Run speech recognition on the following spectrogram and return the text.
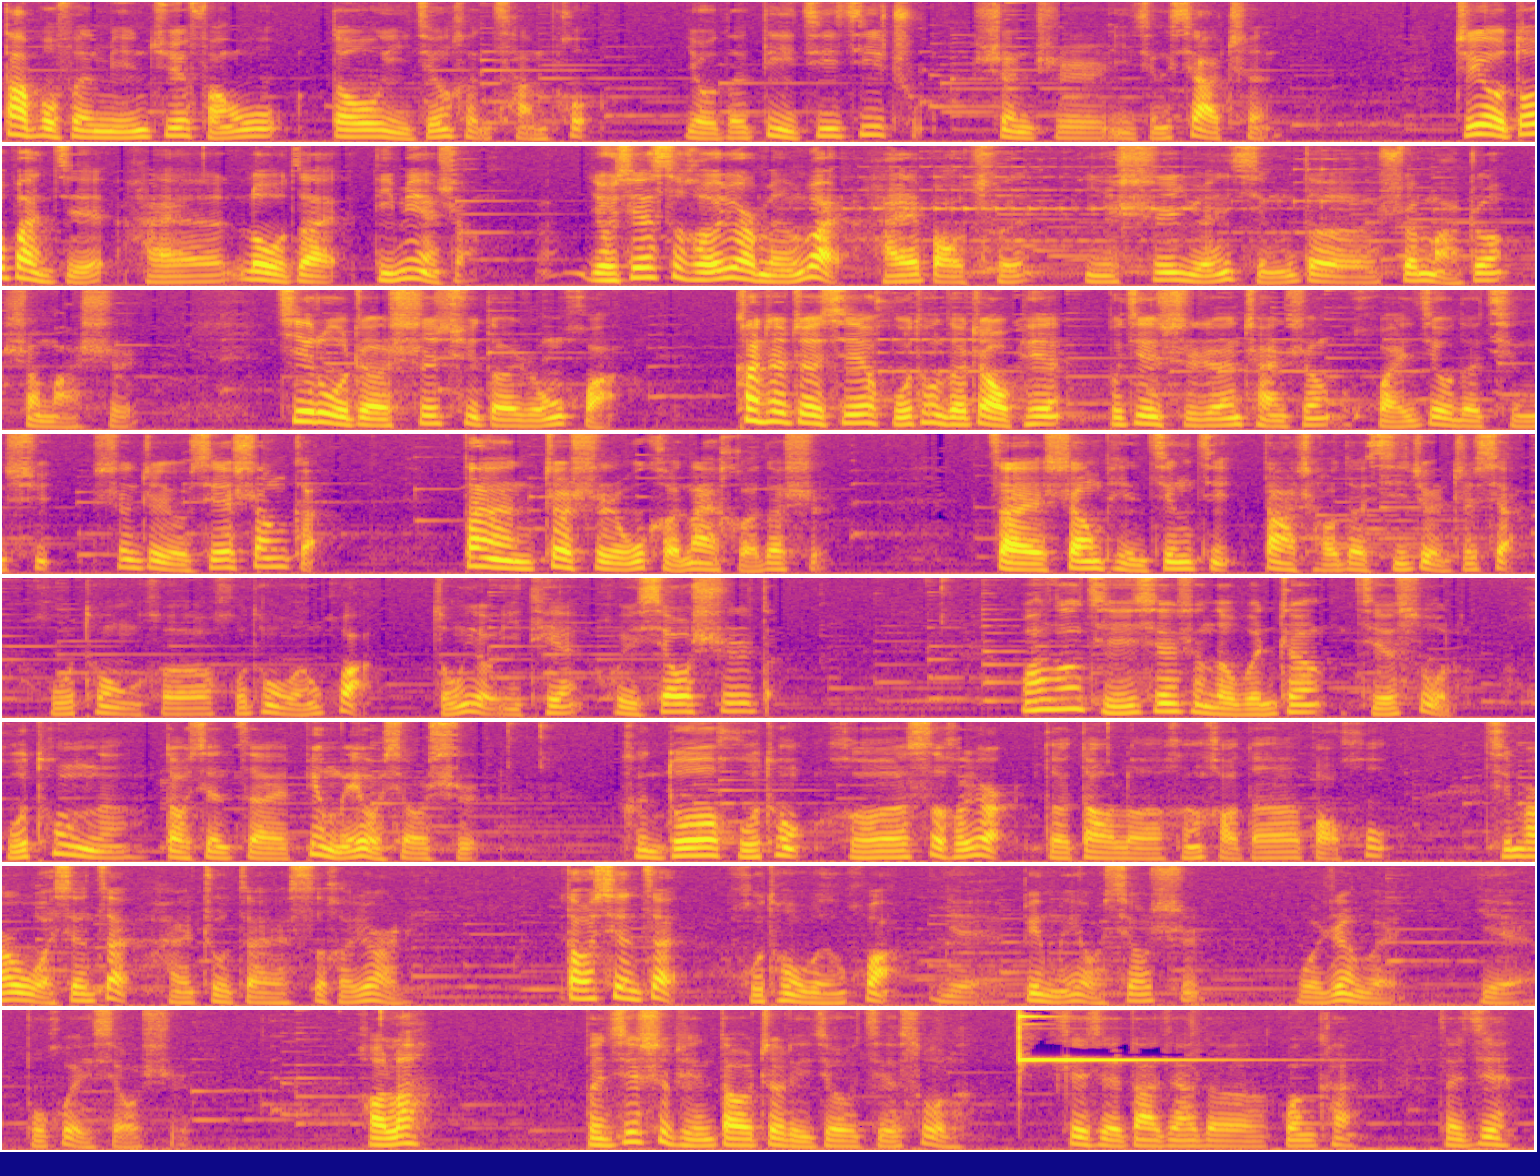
大部分民居房屋都已经很残破，有的地基基础甚至已经下沉。只有多半截还露在地面上，有些四合院门外还保存已失原形的拴马桩、上马石，记录着失去的荣华。看着这些胡同的照片，不禁使人产生怀旧的情绪，甚至有些伤感。但这是无可奈何的事。在商品经济大潮的席卷之下，胡同和胡同文化总有一天会消失的。汪曾祺先生的文章结束了，胡同呢，到现在并没有消失，很多胡同和四合院得到了很好的保护。起码我现在还住在四合院里，到现在胡同文化也并没有消失，我认为也不会消失。好了，本期视频到这里就结束了，谢谢大家的观看，再见。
